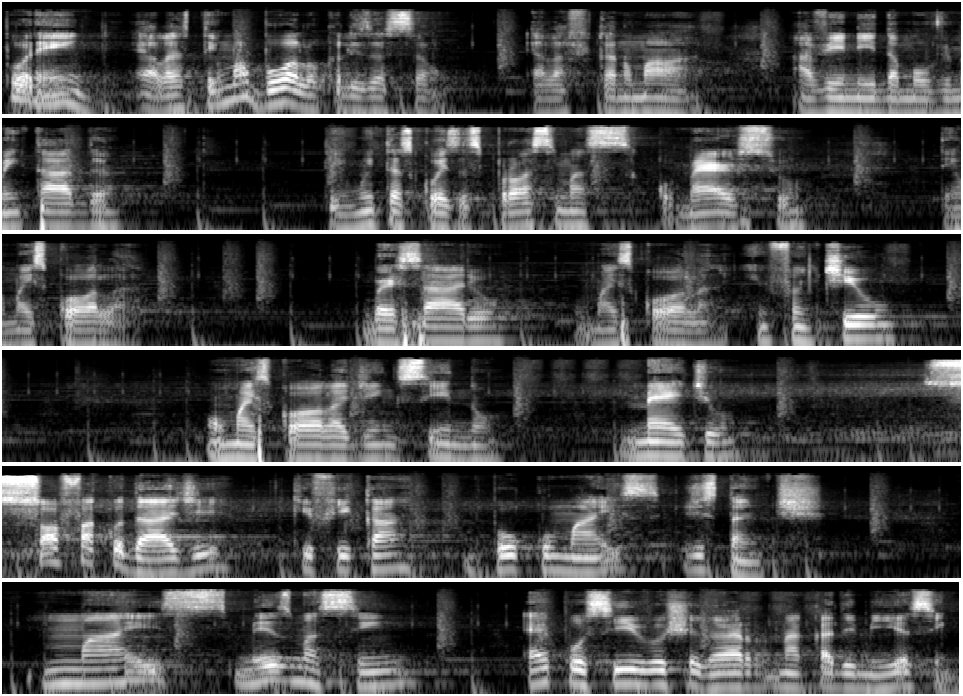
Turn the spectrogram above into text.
porém, ela tem uma boa localização. Ela fica numa avenida movimentada, tem muitas coisas próximas, comércio, tem uma escola berçário, uma escola infantil, uma escola de ensino médio, só faculdade que fica um pouco mais distante. Mas mesmo assim é possível chegar na academia sim.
